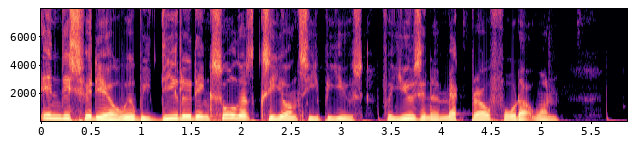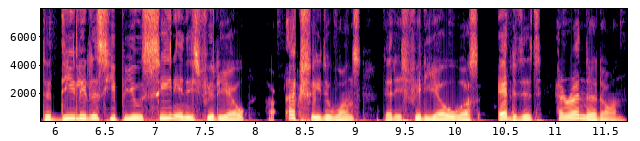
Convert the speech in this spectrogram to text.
In this video we'll be delidding soldered Xeon CPUs for use in a Mac Pro 4.1. The delidded CPUs seen in this video are actually the ones that this video was edited and rendered on.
